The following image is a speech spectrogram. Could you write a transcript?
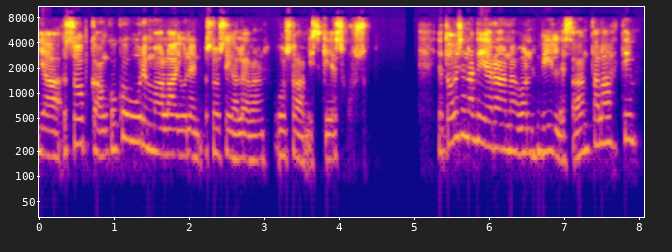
Ja Sokka on koko Uudenmaan laajuinen sosiaalialan osaamiskeskus. Ja toisena vieraana on Ville Santalahti.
